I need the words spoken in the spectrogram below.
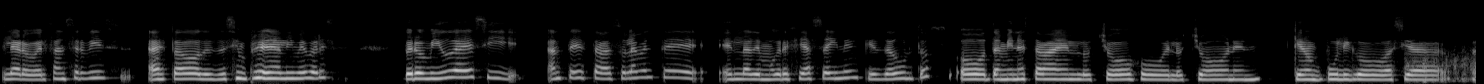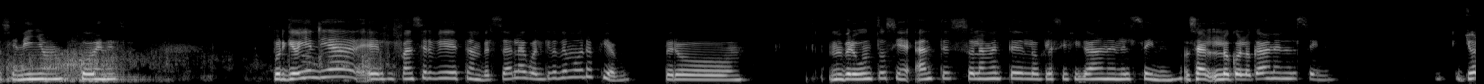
claro, el fanservice ha estado desde siempre en el anime, parece. Pero mi duda es si antes estaba solamente en la demografía seinen, que es de adultos, o también estaba en los shoujo, en los shonen, que era un público hacia, hacia niños, jóvenes. Porque hoy en día el fanservice es transversal a cualquier demografía, pero Me pregunto si antes solamente lo clasificaban en el Seinen, o sea, lo colocaban en el Seinen. Yo,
